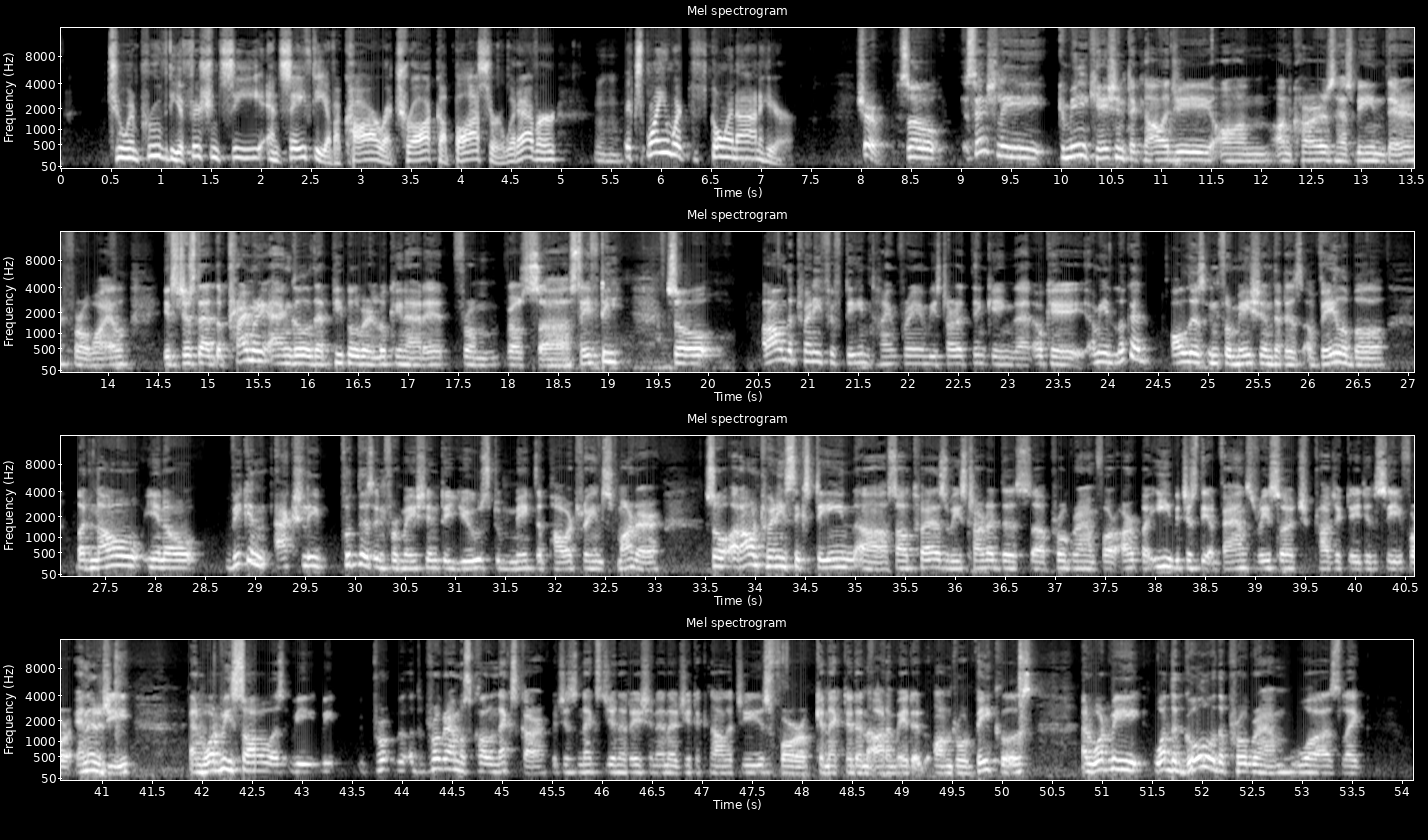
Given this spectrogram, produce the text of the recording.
to improve the efficiency and safety of a car, a truck, a bus, or whatever. Mm-hmm. Explain what's going on here. Sure. So essentially, communication technology on on cars has been there for a while. It's just that the primary angle that people were looking at it from was uh, safety. So around the 2015 timeframe, we started thinking that okay, I mean, look at all this information that is available, but now you know we can actually put this information to use to make the powertrain smarter. So around 2016, uh, Southwest, we started this uh, program for ARPA-E, which is the Advanced Research Project Agency for Energy. And what we saw was we, we pro- the program was called NextCar, which is Next Generation Energy Technologies for Connected and Automated On-Road Vehicles. And what we what the goal of the program was like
